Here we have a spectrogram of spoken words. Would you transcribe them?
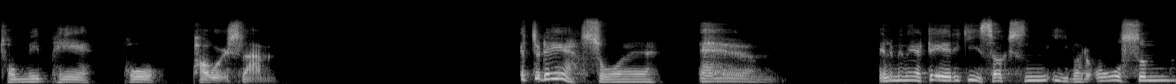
Tommy P på Powerslam. Etter det så eh, eh, eliminerte Erik Isaksen Ivar Aasum.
